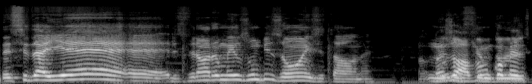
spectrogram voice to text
Nesse daí é, é, Eles viraram meio zumbizões e tal, né? No, Mas, ó, vamos começar...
